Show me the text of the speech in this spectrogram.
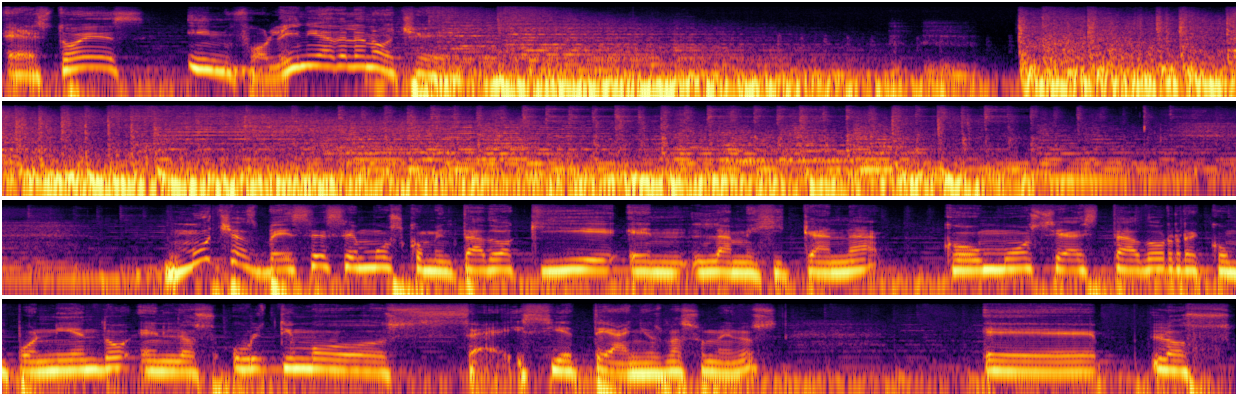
Esto es Infolínea de la Noche. Muchas veces hemos comentado aquí en La Mexicana cómo se ha estado recomponiendo en los últimos 6, 7 años más o menos eh, los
